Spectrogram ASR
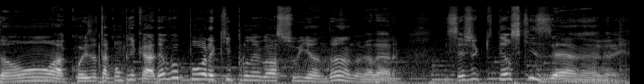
Então a coisa tá complicada. Eu vou pôr aqui pro negócio ir andando, galera. E seja que Deus quiser, né, velho?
